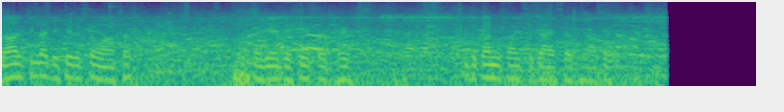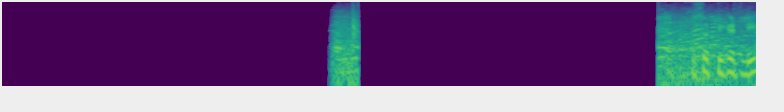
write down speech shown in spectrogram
Lal Qila देखिए दोस्तों वहाँ पर। ये देखिए सब है दुकान वुकान सजा है सब यहाँ पर। इसको टिकट ली।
